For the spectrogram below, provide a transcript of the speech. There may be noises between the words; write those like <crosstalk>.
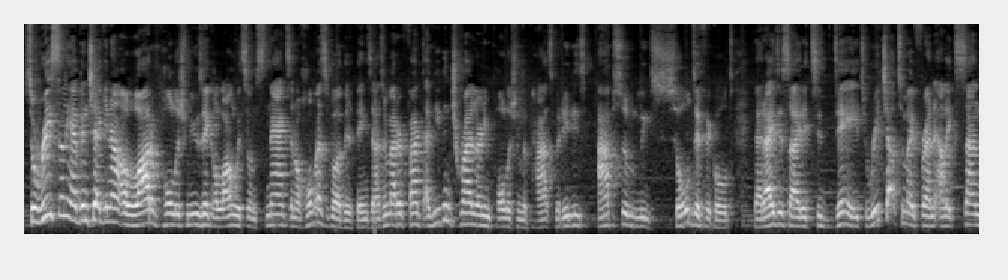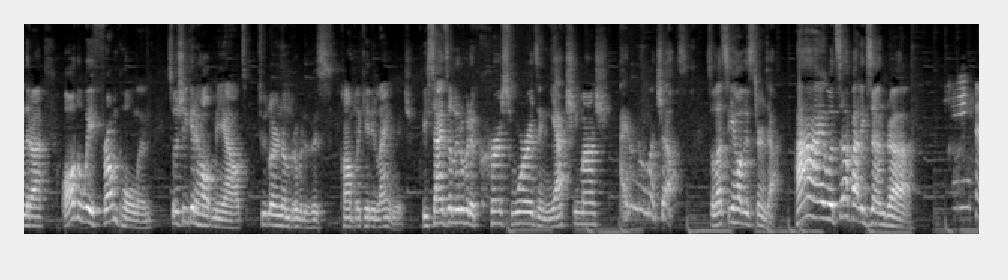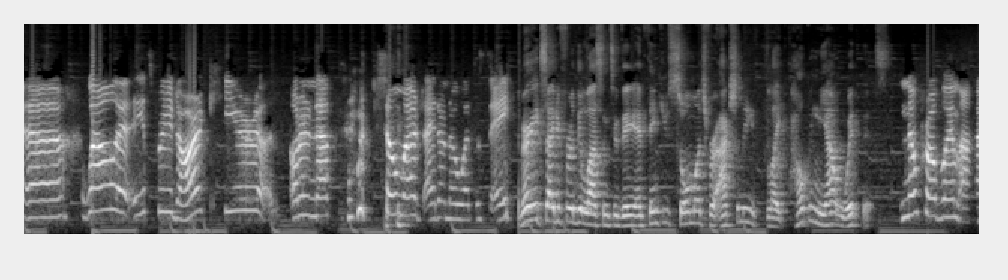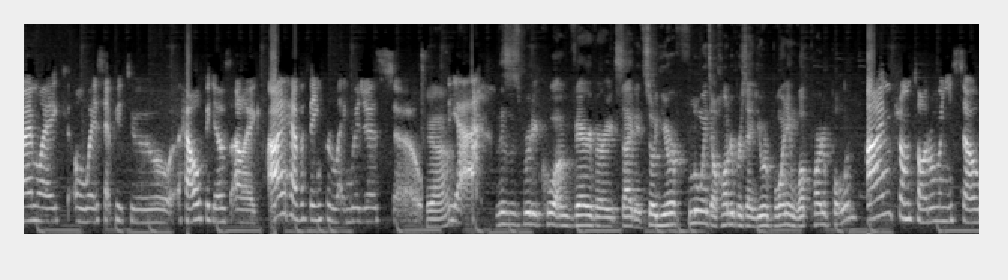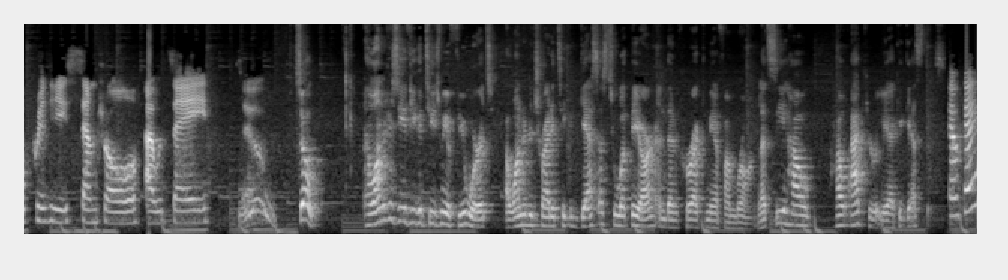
So recently I've been checking out a lot of Polish music along with some snacks and a whole mess of other things. As a matter of fact, I've even tried learning Polish in the past, but it is absolutely so difficult that I decided today to reach out to my friend Alexandra all the way from Poland so she could help me out to learn a little bit of this complicated language. Besides a little bit of curse words and yakshimash, I don't know much else. So let's see how this turns out. Hi, what's up Alexandra? Uh, well, it's pretty dark here. Other than that, <laughs> so much. I don't know what to say. Very excited for the lesson today, and thank you so much for actually like helping me out with this. No problem. I'm like always happy to help because I like I have a thing for languages. So yeah, yeah. This is pretty cool. I'm very very excited. So you're fluent 100%. You were born in what part of Poland? I'm from Toruń, so pretty central, I would say. So. Ooh. So, I wanted to see if you could teach me a few words. I wanted to try to take a guess as to what they are and then correct me if I'm wrong. Let's see how, how accurately I could guess this. Okay.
